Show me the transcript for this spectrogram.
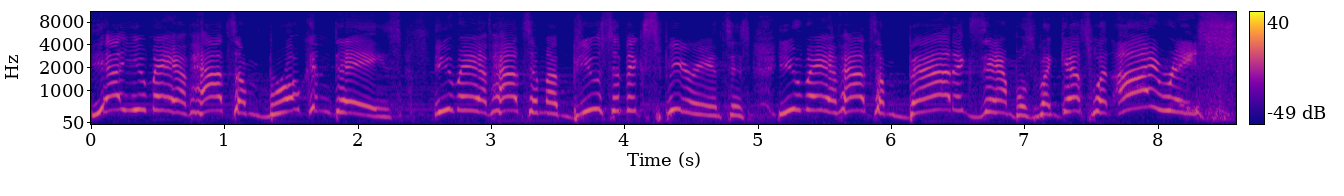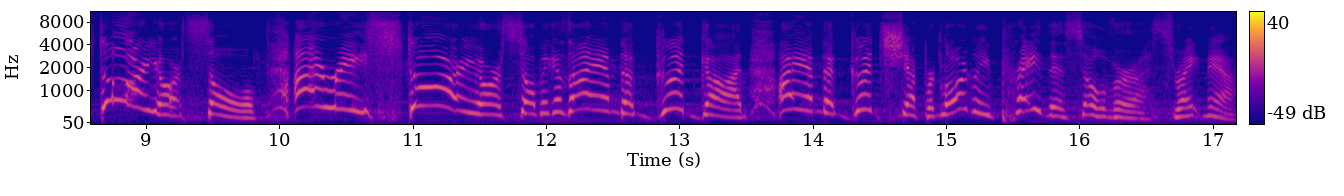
Yeah, you may have had some broken days. You may have had some abusive experiences. You may have had some bad examples, but guess what? What? I restore your soul. I restore your soul because I am the good God. I am the good shepherd. Lord, we pray this over us right now.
